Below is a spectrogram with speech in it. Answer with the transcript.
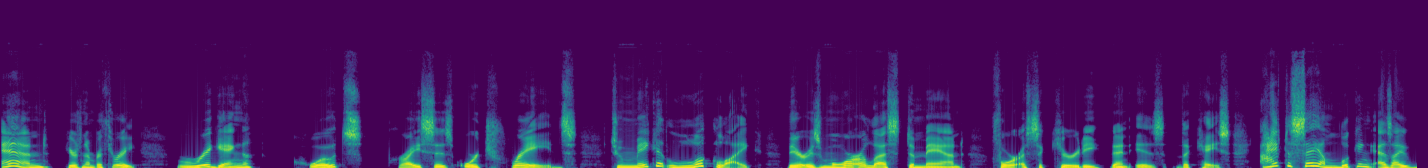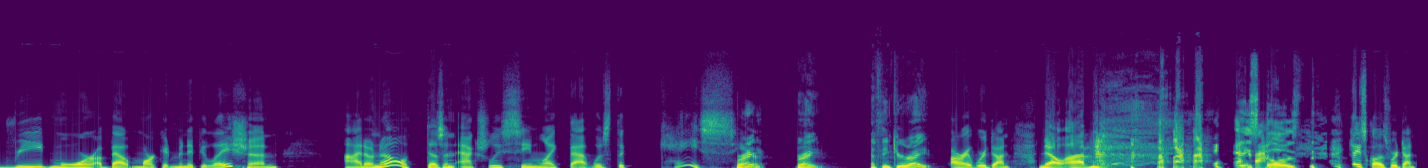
And here's number three rigging quotes, prices, or trades to make it look like there is more or less demand for a security than is the case. I have to say, I'm looking as I read more about market manipulation. I don't know. Doesn't actually seem like that was the case. Here. Right, right. I think you're right. All right, we're done. No, um, case closed. case closed. We're done.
